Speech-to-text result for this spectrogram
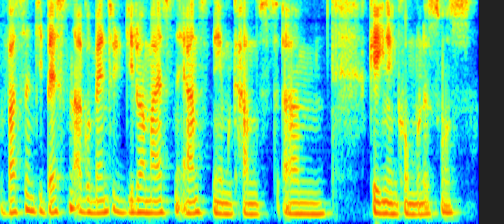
was sind die besten Argumente, die du am meisten ernst nehmen kannst ähm, gegen den Kommunismus?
